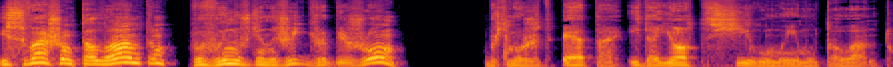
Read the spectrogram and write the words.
И с вашим талантом вы вынуждены жить грабежом? Быть может, это и дает силу моему таланту.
